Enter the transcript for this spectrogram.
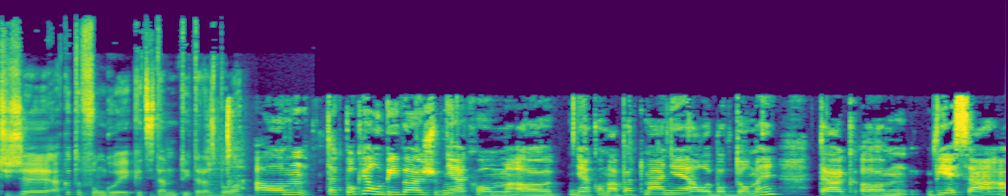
Čiže ako to funguje, keď si tam ty teraz bola? Um, tak pokiaľ bývaš v nejakom, uh, nejakom apartmáne alebo v dome, tak um, vie sa a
